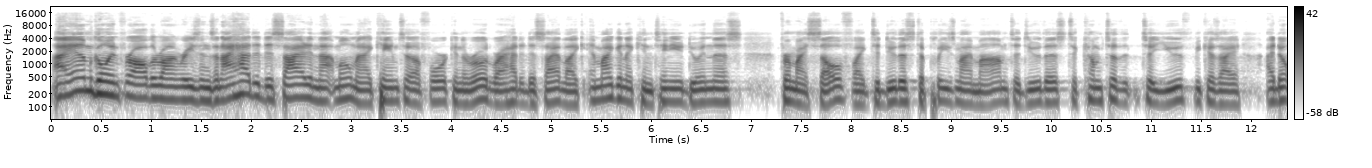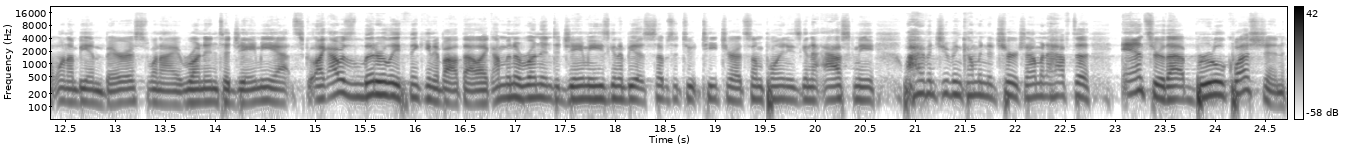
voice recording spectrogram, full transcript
I am going for all the wrong reasons. And I had to decide in that moment, I came to a fork in the road where I had to decide, like, am I going to continue doing this for myself, like to do this to please my mom, to do this to come to the, to youth because I I don't want to be embarrassed when I run into Jamie at school. Like I was literally thinking about that. Like I'm to run into Jamie. He's to be a substitute teacher at some point. He's to ask me, "Why haven't you been coming to church?" And I'm to have to answer that brutal question.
